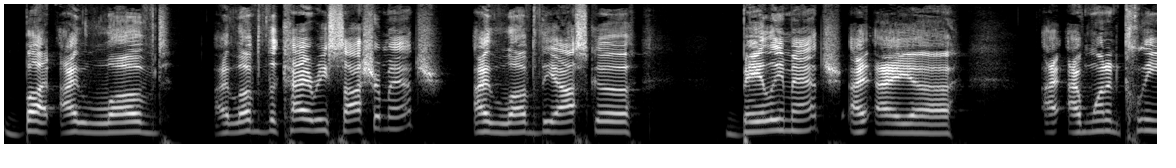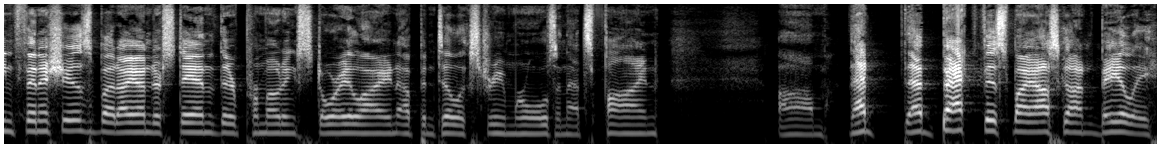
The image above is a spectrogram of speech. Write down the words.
but I loved I loved the Kairi Sasha match. I loved the Asuka Bayley match. I I uh I, I wanted clean finishes, but I understand that they're promoting storyline up until Extreme Rules, and that's fine. Um, that that back fist by Asuka and Bayley.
